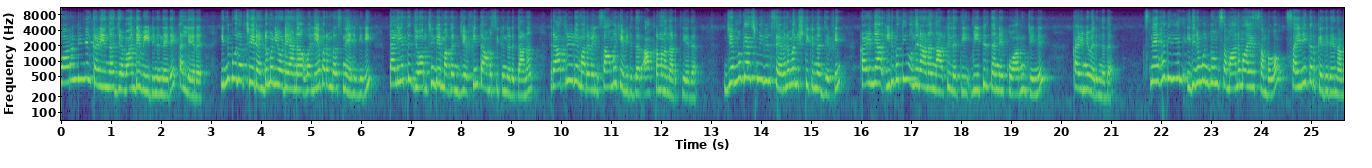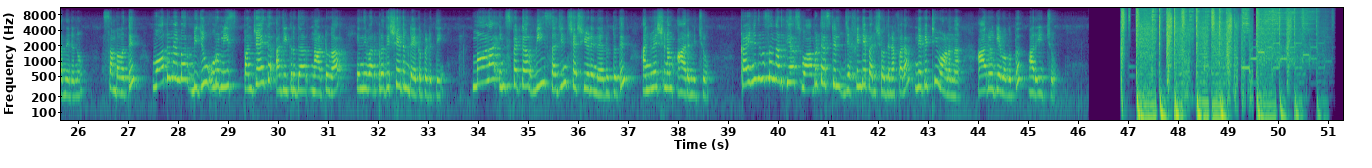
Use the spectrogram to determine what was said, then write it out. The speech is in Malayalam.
ക്വാറന്റീനിൽ കഴിയുന്ന ജവാന്റെ വീടിന് നേരെ കല്ലേറ്. ഇന്ന് പുലർച്ചെ രണ്ടു മണിയോടെയാണ് വലിയ പറമ്പ് സ്നേഹഗിരി തളിയത്ത് ജോർജിന്റെ മകൻ ജെഫിൻ താമസിക്കുന്നിടത്താണ് രാത്രിയുടെ മറവിൽ സാമൂഹ്യ വിരുദ്ധർ ആക്രമണം നടത്തിയത്. ജമ്മു കാശ്മീരിൽ സേവനമനുഷ്ഠിക്കുന്ന ജെഫിൻ കഴിഞ്ഞ ഇരുപത്തിയൊന്നിനാണ് നാട്ടിലെത്തി വീട്ടിൽ തന്നെ ക്വാറന്റീനിൽ കഴിഞ്ഞു വരുന്നത് സ്നേഹഗിരിയിൽ ഇതിനു മുൻപും സമാനമായ സംഭവം സൈനികർക്കെതിരെ നടന്നിരുന്നു. സംഭവത്തിൽ വാർഡ് മെമ്പർ ബിജു ഉറുമീസ് പഞ്ചായത്ത് അധികൃതർ നാട്ടുകാർ എന്നിവർ പ്രതിഷേധം രേഖപ്പെടുത്തി. മാള ഇൻസ്പെക്ടർ വി സജിൻ ശശിയുടെ നേതൃത്വത്തിൽ അന്വേഷണം ആരംഭിച്ചു. കഴിഞ്ഞ ദിവസം നടത്തിയ സ്വാബ് ടെസ്റ്റിൽ ജെഫിന്റെ പരിശോധന ഫലം നെഗറ്റീവ് ആണെന്ന് ആരോഗ്യവകുപ്പ് അറിയിച്ചു.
